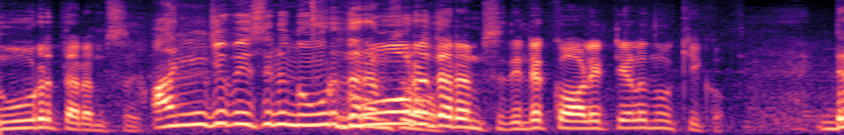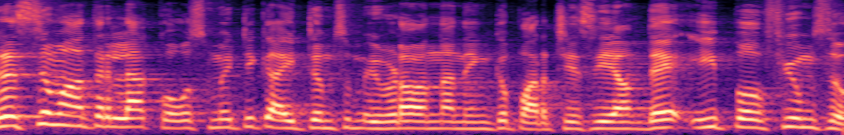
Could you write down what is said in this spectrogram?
നൂറ് തെറംസ് അഞ്ച് പീസിന് നൂറ് നൂറ് തെറംസ് ഇതിന്റെ ക്വാളിറ്റികൾ നോക്കിക്കോ. ഡ്രസ്സ് മാത്രമല്ല കോസ്മെറ്റിക് ഐറ്റംസും ഇവിടെ വന്നാൽ നിങ്ങൾക്ക് പർച്ചേസ് ചെയ്യാം. ദേ ഈ പെർഫ്യൂംസ്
